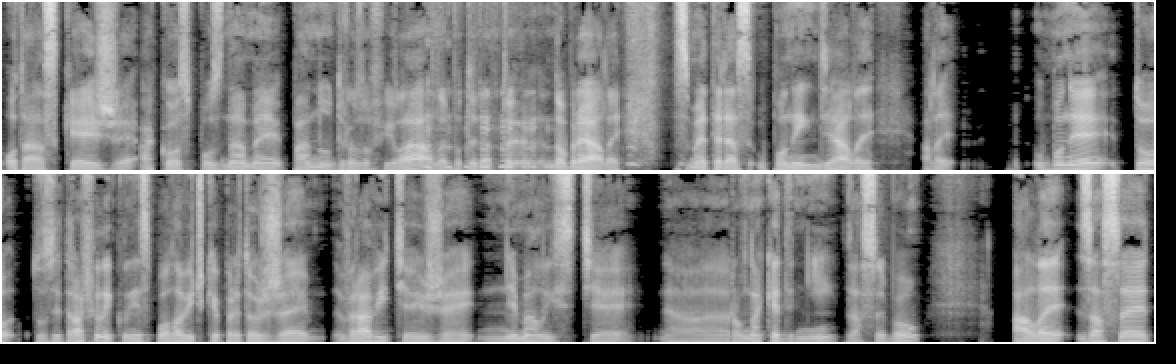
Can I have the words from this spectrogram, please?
otázke, že ako spoznáme pannu drozofila, alebo teda, to, dobre, ale sme teraz úplne inde, ale, ale úplne to, to ste trafili klinec po hlavičke, pretože vravíte, že nemali ste uh, rovnaké dni za sebou, ale zase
